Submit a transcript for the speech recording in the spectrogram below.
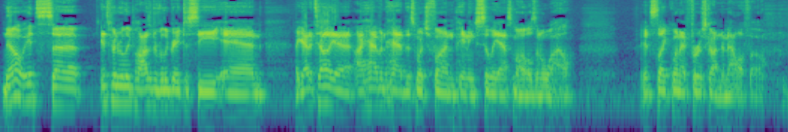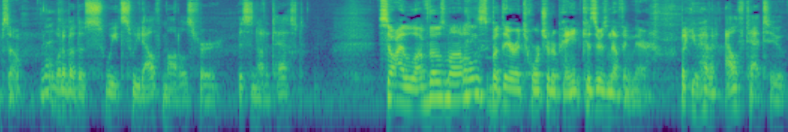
no, it's uh, it's been really positive, really great to see, and I got to tell you, I haven't had this much fun painting silly ass models in a while. It's like when I first got into Malifaux. So, Nice. What about those sweet, sweet elf models for This Is Not a Test? so I love those models, but they're a torture to paint because there's nothing there. But you have an elf tattoo.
